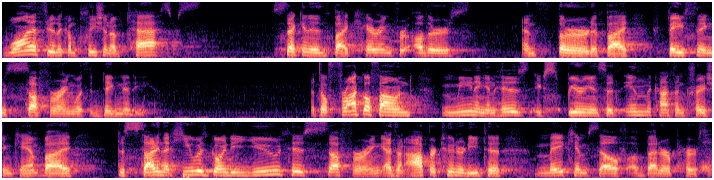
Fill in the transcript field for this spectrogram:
One is through the completion of tasks, second is by caring for others, and third is by facing suffering with dignity. So Frankl found meaning in his experiences in the concentration camp by deciding that he was going to use his suffering as an opportunity to make himself a better person.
